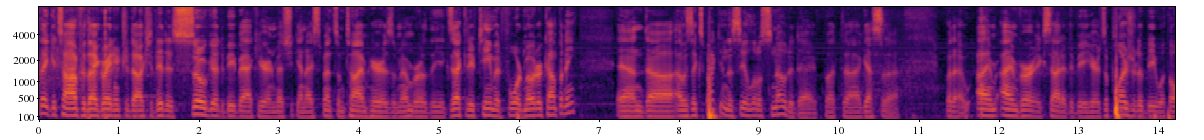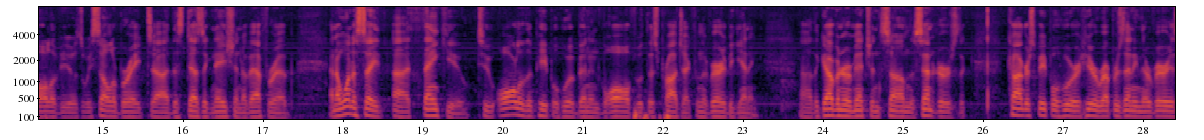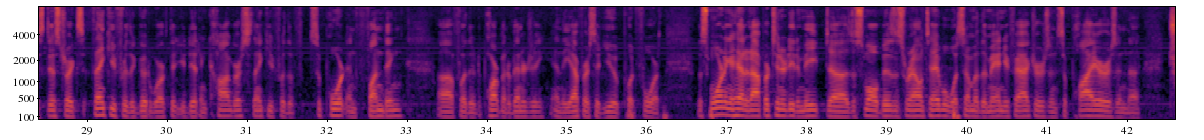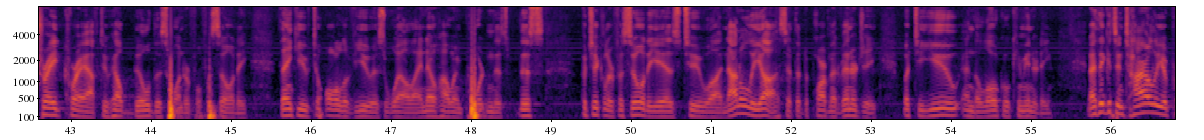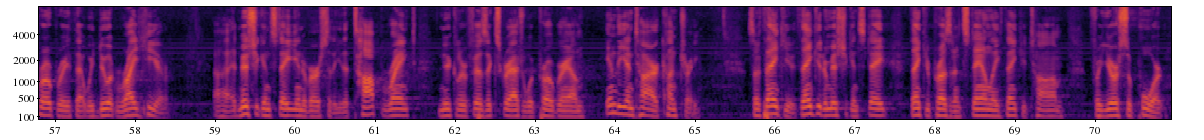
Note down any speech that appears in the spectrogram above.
Thank you, Tom, for that great introduction. It is so good to be back here in Michigan. I spent some time here as a member of the executive team at Ford Motor Company, and uh, I was expecting to see a little snow today, but uh, I guess uh, but I, am I'm very excited to be here. It's a pleasure to be with all of you as we celebrate uh, this designation of FRIB. And I want to say uh, thank you to all of the people who have been involved with this project from the very beginning. Uh, the governor mentioned some, the senators, the congresspeople who are here representing their various districts. Thank you for the good work that you did in Congress. Thank you for the support and funding uh, for the Department of Energy and the efforts that you have put forth. This morning I had an opportunity to meet uh, the Small Business Roundtable with some of the manufacturers and suppliers and the trade craft who helped build this wonderful facility. Thank you to all of you as well. I know how important this, this particular facility is to uh, not only us at the Department of Energy, but to you and the local community. And I think it's entirely appropriate that we do it right here uh, at Michigan State University, the top ranked nuclear physics graduate program in the entire country. So thank you. Thank you to Michigan State. Thank you, President Stanley. Thank you, Tom, for your support.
